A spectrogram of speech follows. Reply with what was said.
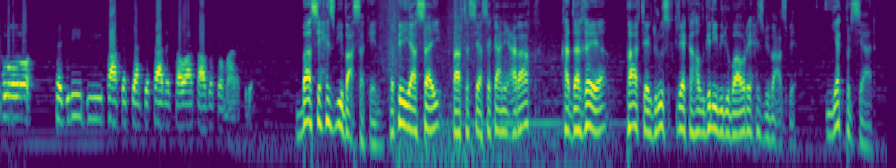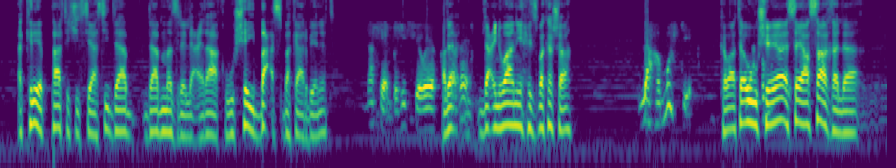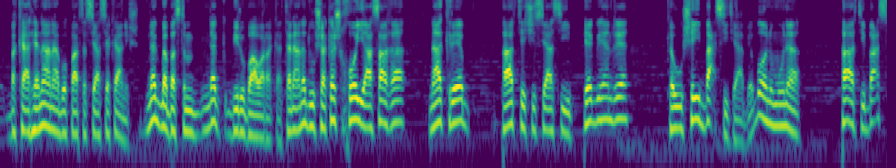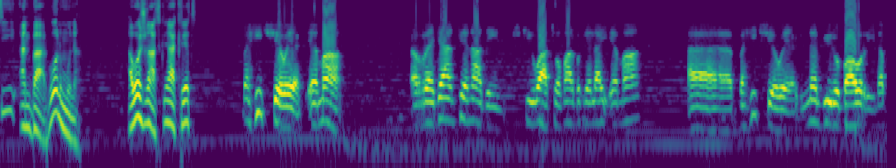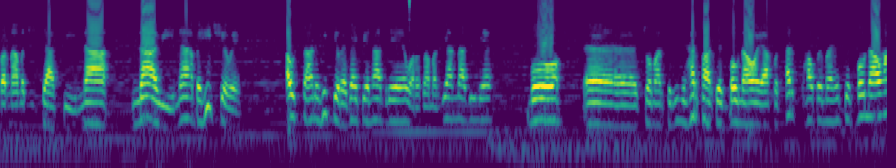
بۆ تەگریدی پارتە سیاسیەکانە کەوا تازە تۆمارەکرێن. باسی حیزبی بەعسەکەین، بەپێی یاسای پارتە سیاسیەکانی عێراق قەدەغەیە پارتێک دروست بکرێت کە هەڵگری بیروباوەڕی حیزبی بەعس بێت. یەک پرسیار، ئەکرێت پارتێکی سیاسی دابمەزرێت لە عێراق وشەی بەعس بەکاربێنێت؟ نەخێر بە هیچ شێوەیە قەدەغەیە لە عینوانی حیزبەکەشە لە هەموو شتێک کەواتە ئەو شەیە ئەسە یاساغە لە بەکارهێنانە بۆ پارتە سیاسەکانیش نەک مەبەستم نەک بیر و باوەڕەکە تەنانە دووشەکەش خۆی یاساغە ناکرێ پارتێکی سیاسی پێک بهێنرێ کە وشەی بەعسی تیاابێ بۆ نمونە پارتی بەعسی ئەنبار بۆ نمونە ئەوەش ناسک ناکرێت بە هیچ شێوەیەک ئێمە ڕێگەیان پێ نادەین شتی وا تۆمار بکرێت لای ئێمە بە هیچ شێوەیەک نە بیر و باوەڕی نە بەرنمەجی سیاسی نا ناوی نا بە هیچ شێوەیە ئەو شتانە هیچی ڕێگای پێ نادرێ و ڕزامەندیان نادینێ بۆ تۆمارکردنی هەر پارتێک بەو ناوە یاخود هەر هاوپەیمانێتێک بەو ناوە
